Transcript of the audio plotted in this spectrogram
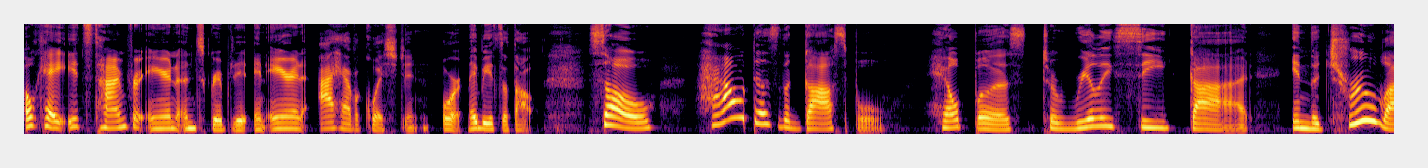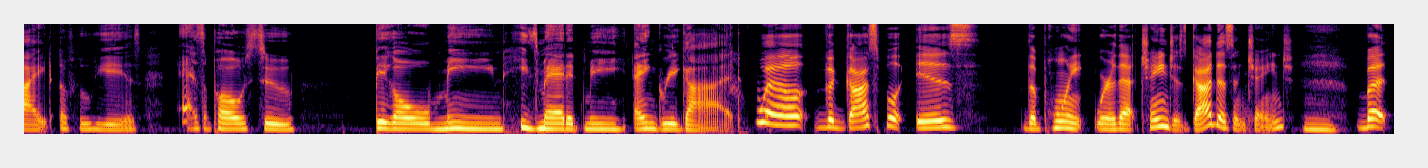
Okay, it's time for Erin Unscripted. And Erin, I have a question, or maybe it's a thought. So, how does the gospel help us to really see God in the true light of who he is, as opposed to big old mean, he's mad at me, angry God? Well, the gospel is the point where that changes. God doesn't change, mm. but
